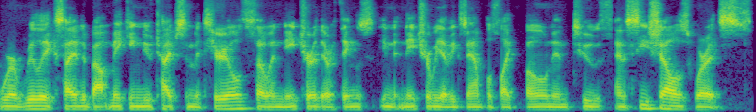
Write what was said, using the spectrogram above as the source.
We're really excited about making new types of materials. So in nature, there are things in nature. We have examples like bone and tooth and seashells, where it's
